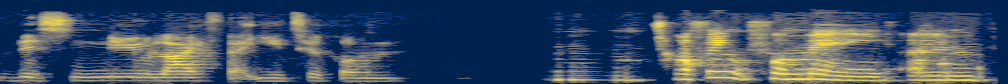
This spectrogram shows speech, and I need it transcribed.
this new life that you took on? Mm, I think for me, um,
